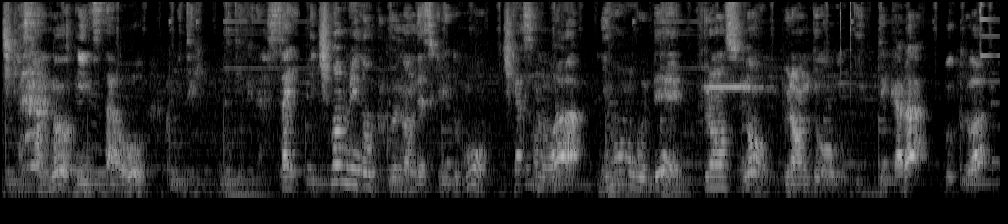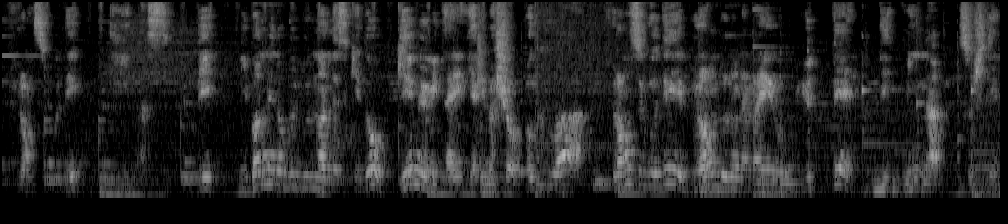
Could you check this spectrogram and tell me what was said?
チカさんのインスタを見てみてください。一番目の部分なんですけれども、チカさんは日本語でフランスのブランドを言ってから、僕はフランス語で言います。で、2番目の部分なんですけど、ゲームみたいやりましょう。僕はフランス語でブランドの名前を言って、で、みんな、そして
